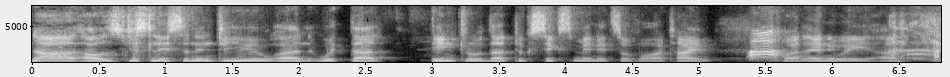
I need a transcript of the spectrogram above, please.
Now I was just listening to you, and with that intro that took six minutes of our time. Ah! But anyway, uh,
